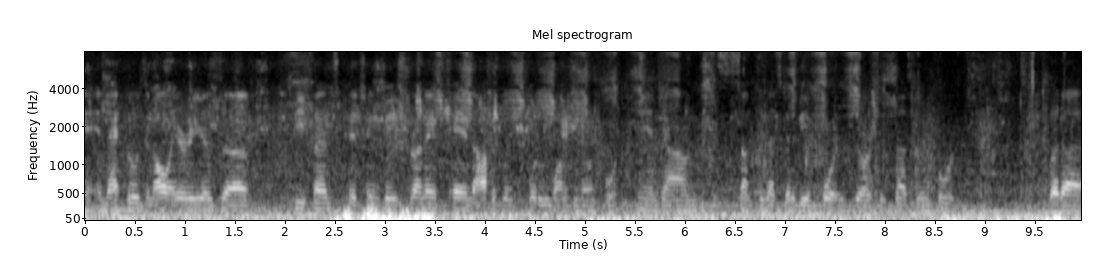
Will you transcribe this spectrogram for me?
And, and that goes in all areas of defense, pitching, base running, and offensively. What do we want to be known for? And um, this is something that's going to be important to our success moving forward. But uh,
